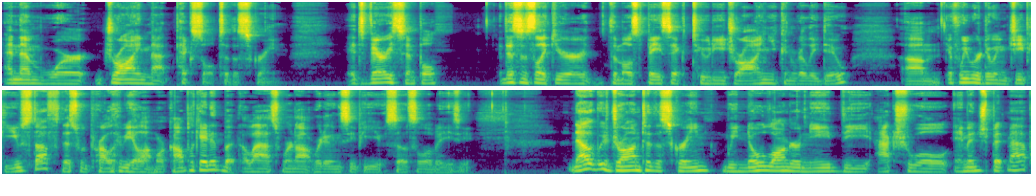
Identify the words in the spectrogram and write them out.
and then we're drawing that pixel to the screen. It's very simple. This is like your the most basic 2D drawing you can really do. Um, if we were doing GPU stuff, this would probably be a lot more complicated, but alas, we're not. We're doing CPU, so it's a little bit easy. Now that we've drawn to the screen, we no longer need the actual image bitmap,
